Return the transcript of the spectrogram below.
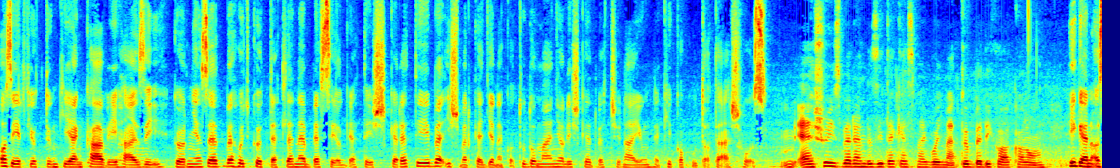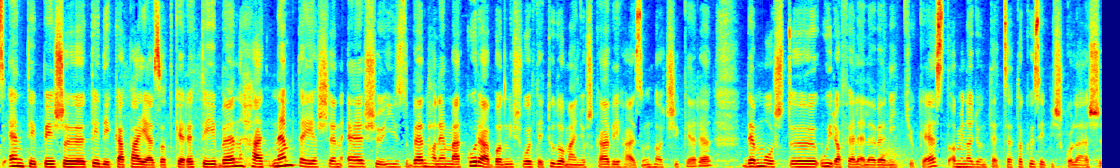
azért jöttünk ilyen kávéházi környezetbe, hogy kötetlenebb beszélgetés keretébe ismerkedjenek a tudományjal, és kedvet csináljunk nekik a kutatáshoz. Első ízben rendezitek ezt meg, vagy már többedik alkalom? Igen, az NTP-s TDK pályázat keretében, hát nem teljesen első ízben, hanem már korábban is volt egy tudományos kávéházunk nagy sikerrel, de most újra felelevenítjük ezt, ami nagyon tetszett a középiskolás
